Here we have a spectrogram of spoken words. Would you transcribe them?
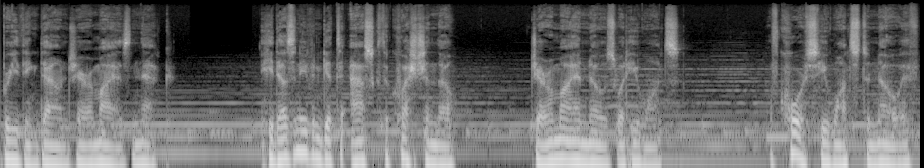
breathing down Jeremiah's neck. He doesn't even get to ask the question, though. Jeremiah knows what he wants. Of course, he wants to know if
